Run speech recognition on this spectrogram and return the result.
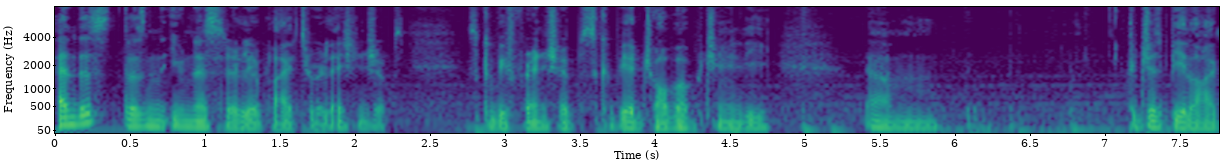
And this doesn't even necessarily apply to relationships. This could be friendships, could be a job opportunity. Um, could just be like,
